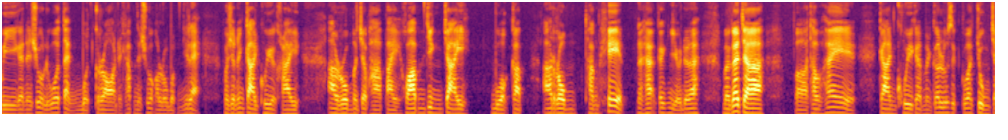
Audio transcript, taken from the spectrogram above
วีกันในช่วงหรือว่าแต่งบทกลอนนะครับในช่วงอารมณ์แบบนี้แหละ เพราะฉะนั้นการคุยกับใคร อารมณ์มันจะพาไปความจริงใจบวกกับอารมณ์ทางเพศนะฮะก็เกี่ยวด้วยนะมันก็จะทำให้ การคุยกันมันก็รู้สึกว่าจูงใจ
